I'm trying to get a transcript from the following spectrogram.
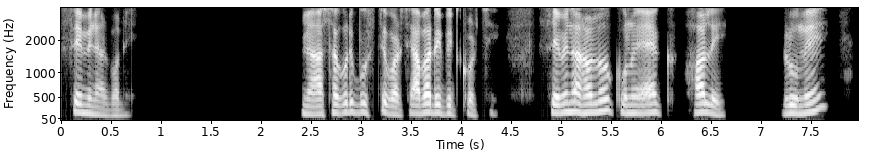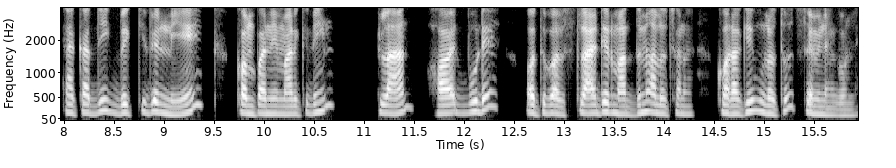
সেমিনার বলে। আমি আশা করি বুঝতে পারছি। আবার রিপিট করছি। সেমিনার হলো কোনো এক হলে রুমে একাধিক ব্যক্তিদের নিয়ে কোম্পানি মার্কেটিং প্ল্যান হোয়াইট বোর্ডে অথবা স্লাইডের মাধ্যমে আলোচনা করাকে মূলত সেমিনার বলে।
